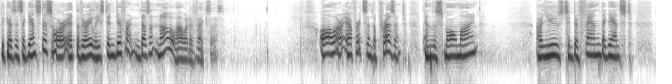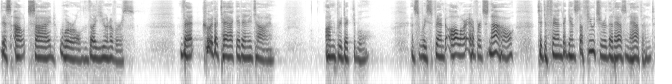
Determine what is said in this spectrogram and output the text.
because it's against us or, at the very least, indifferent and doesn't know how it affects us. All our efforts in the present, in the small mind, are used to defend against this outside world, the universe, that could attack at any time, unpredictable. And so we spend all our efforts now to defend against a future that hasn't happened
